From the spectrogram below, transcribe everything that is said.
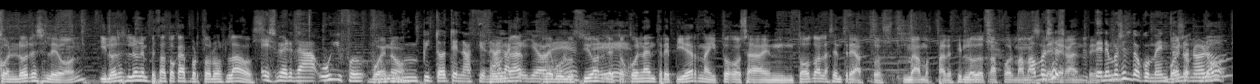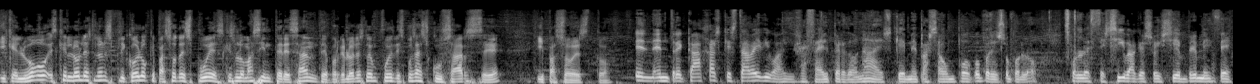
con Lores León y Lores León empezó a tocar por todos los lados. Es verdad, uy, fue, fue Bueno, un pitote Fue nacional una aquello. ¿eh? revolución, Sí. le tocó en la entrepierna y todo, o sea, en todas las entreactos. Vamos, para decirlo de otra forma más Vamos a- elegante. tenemos el documento bueno, sonoro. no, y que luego es que Loles León explicó lo que pasó después, que es lo más interesante, porque Loles León fue después a excusarse y pasó esto. en- entre cajas que estaba y digo, ay, Rafael, perdona, es que me he pasado un poco por eso, por lo, por lo excesiva que soy siempre. Me dice,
